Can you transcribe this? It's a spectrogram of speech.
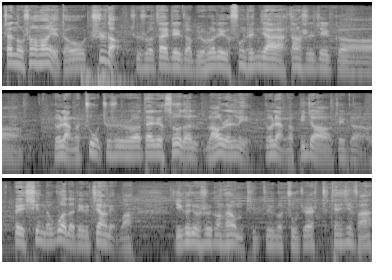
战斗双方也都知道，就是说在这个比如说这个丰臣家呀、当时这个有两个重，就是说在这个所有的老人里有两个比较这个被信得过的这个将领吧。一个就是刚才我们提这个主角田心凡，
